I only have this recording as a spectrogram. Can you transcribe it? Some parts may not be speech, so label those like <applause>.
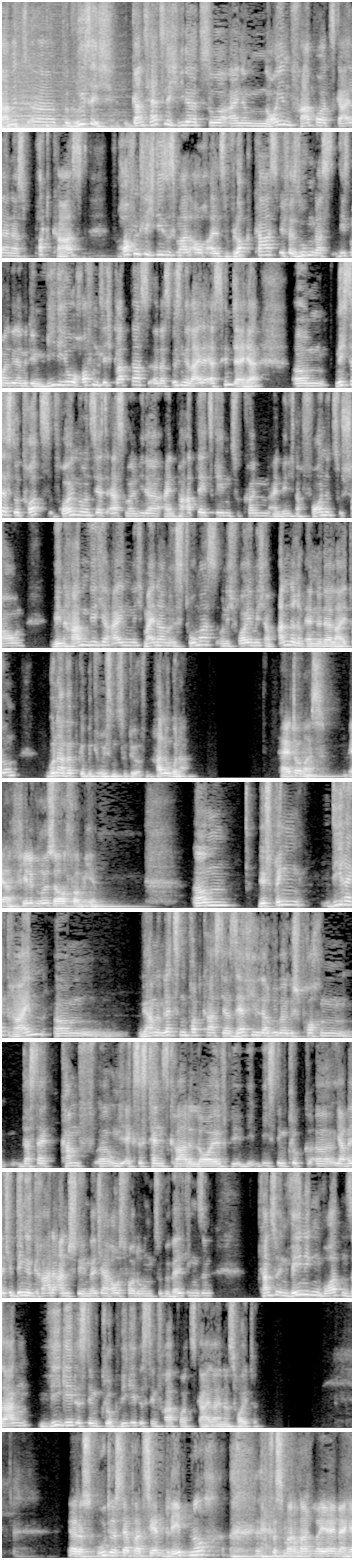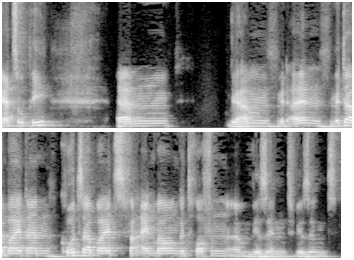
damit äh, begrüße ich ganz herzlich wieder zu einem neuen Fraport Skyliners Podcast. Hoffentlich dieses Mal auch als Vlogcast. Wir versuchen das diesmal wieder mit dem Video. Hoffentlich klappt das. Äh, das wissen wir leider erst hinterher. Ähm, nichtsdestotrotz freuen wir uns jetzt erstmal wieder ein paar Updates geben zu können, ein wenig nach vorne zu schauen. Wen haben wir hier eigentlich? Mein Name ist Thomas und ich freue mich am anderen Ende der Leitung Gunnar Wöbke begrüßen zu dürfen. Hallo Gunnar. Hi Thomas. Ja, viele Grüße auch von mir. Ähm, wir springen direkt rein. Ähm, wir haben im letzten Podcast ja sehr viel darüber gesprochen, dass der Kampf äh, um die Existenz gerade läuft, wie, wie, es dem Club, äh, ja, welche Dinge gerade anstehen, welche Herausforderungen zu bewältigen sind. Kannst du in wenigen Worten sagen, wie geht es dem Club, wie geht es den Fraport Skyliners heute? Ja, das Gute ist, der Patient lebt noch. <laughs> Letztes Mal waren wir ja in der Herz-OP. Ähm, wir haben mit allen Mitarbeitern Kurzarbeitsvereinbarungen getroffen. Ähm, wir sind, wir sind,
